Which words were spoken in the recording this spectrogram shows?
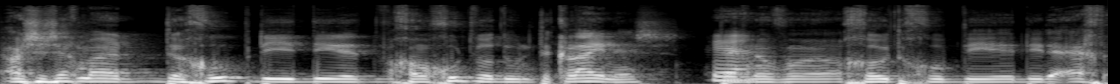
als je zeg maar de groep die, die het gewoon goed wil doen te klein is... Ja. tegenover een grote groep die, die er echt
